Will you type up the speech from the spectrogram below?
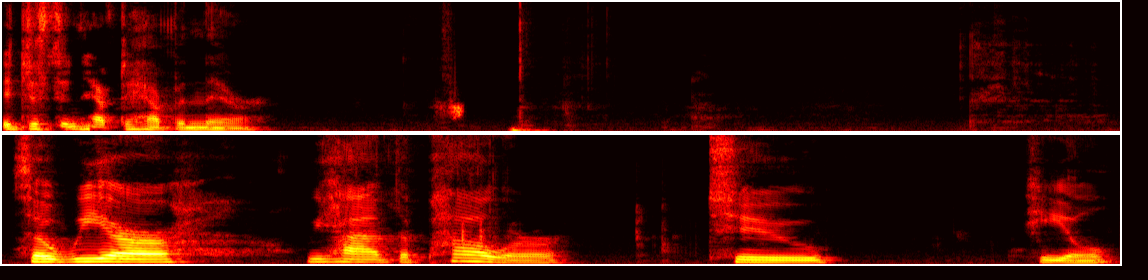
it just didn't have to happen there. So we are, we have the power to heal.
